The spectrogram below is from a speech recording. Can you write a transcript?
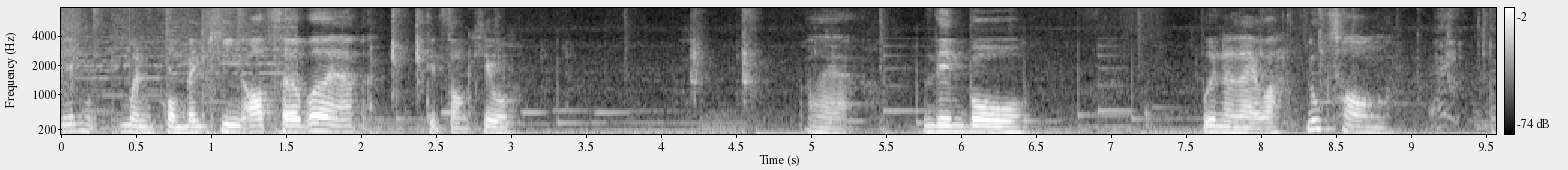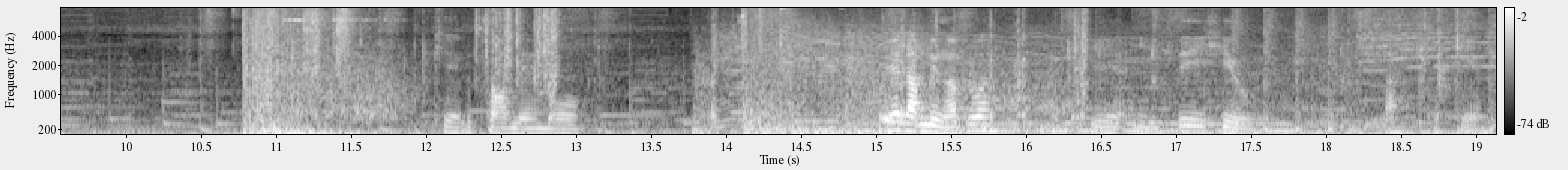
นี่เหมือนผมเป็น King of Server นะครับ12คิว อะไรอะเรนโบว์ปืนอะไรวะ ลูกซองโอเค ลูกซองเรนโบว์เฮ้ยอันดับหนึ่งครับทุกคนเอีซี่คิวไปเกม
